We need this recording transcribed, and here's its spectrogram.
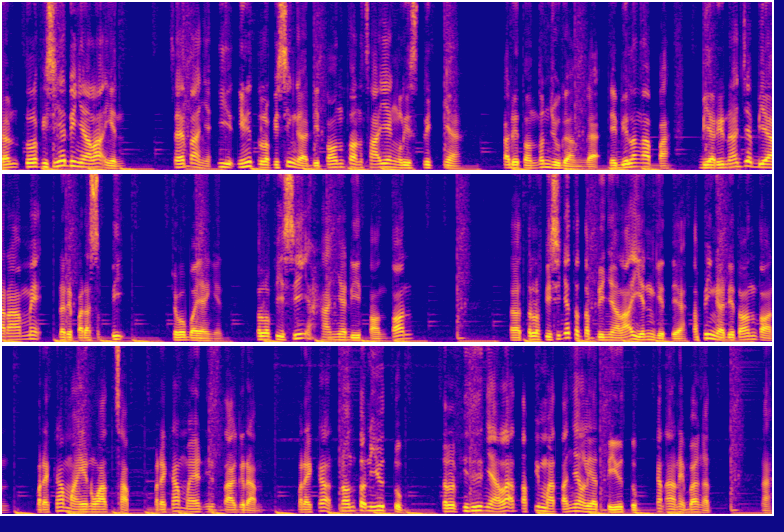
Dan televisinya dinyalain. Saya tanya ini televisi nggak ditonton? Sayang listriknya. Kak ditonton juga nggak. Dia bilang apa? Biarin aja biar rame daripada sepi. Coba bayangin televisi hanya ditonton uh, televisinya tetap dinyalain gitu ya tapi nggak ditonton. Mereka main WhatsApp mereka main Instagram mereka nonton YouTube. Televisi nyala tapi matanya lihat ke YouTube. Kan aneh banget. Nah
